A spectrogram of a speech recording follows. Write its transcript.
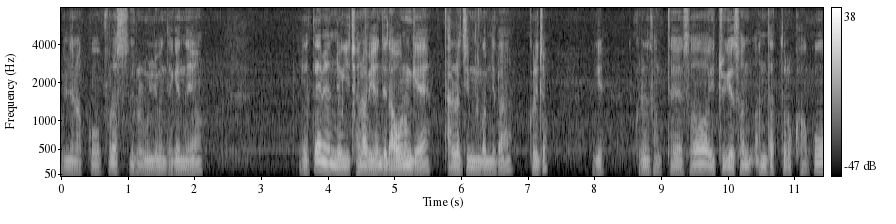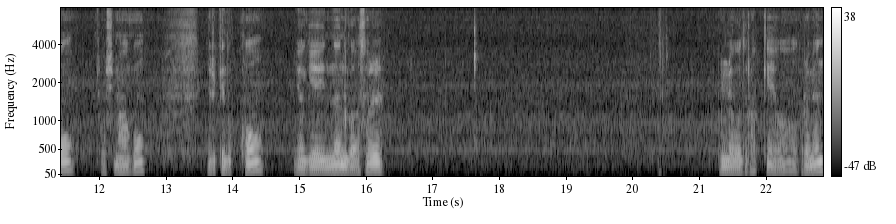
올려놨고 플러스를 올리면 되겠네요. 이게 떼면 여기 전압이 현재 나오는 게 달라지는 겁니다. 그렇죠? 이게 그런 상태에서 이쪽에 선 안 닿도록 하고 조심하고 이렇게 놓고 여기에 있는 것을 올려보도록 할게요. 그러면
